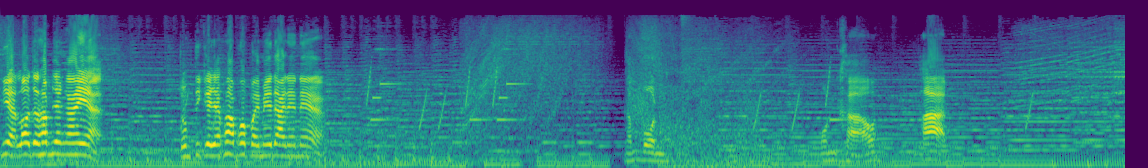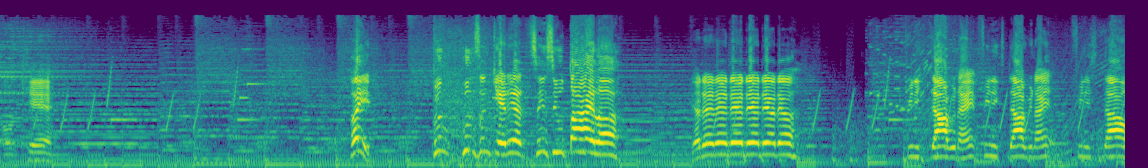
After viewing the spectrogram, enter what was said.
เนี่ย เราจะทำยังไงอะโจมตีกายภาพเข้าไปไม่ได้แน่ๆน้ำบนบนขาวพลาด เค เฮ้ยเพิ่งเพิ่งสังเกตเนี่ยเซนซิลใต้เหรอ เดี๋ยวเดี๋ยวเดี๋ยวเดี๋ยวเดี๋ยวเดี๋ยวฟินิกซ์ดาวอยู่ไหนฟินิกซ์ดาวอยู่ไหนฟินิกซ์ดาว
